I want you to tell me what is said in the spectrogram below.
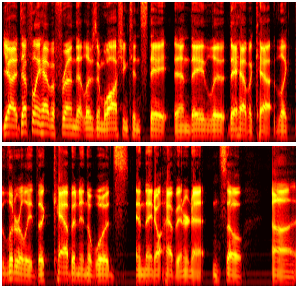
Yeah, I definitely have a friend that lives in Washington State, and they live. They have a cat, like literally the cabin in the woods, and they don't have internet, and so uh,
